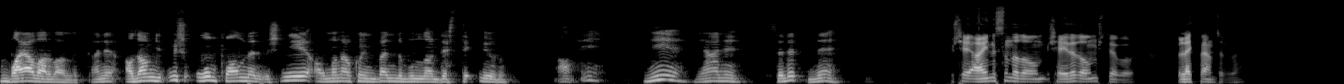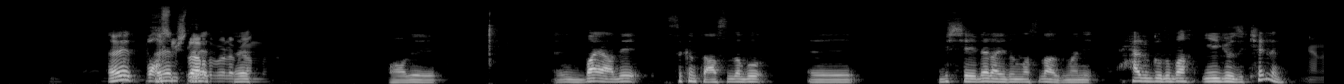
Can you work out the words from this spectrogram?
bayağı barbarlık. Hani adam gitmiş 10 puan vermiş. Niye amına koyayım ben de bunları destekliyorum. Abi niye? Yani sebep ne? Bu şey aynısında da olmuş, şeyde de olmuştu ya bu. Black Panther'da. Evet. Basmışlardı evet, böyle evet. bir anda. Abi yani bayağı bir sıkıntı aslında bu e, bir şeyler ayrılması lazım. Hani her gruba iyi gözükelim. Yani.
